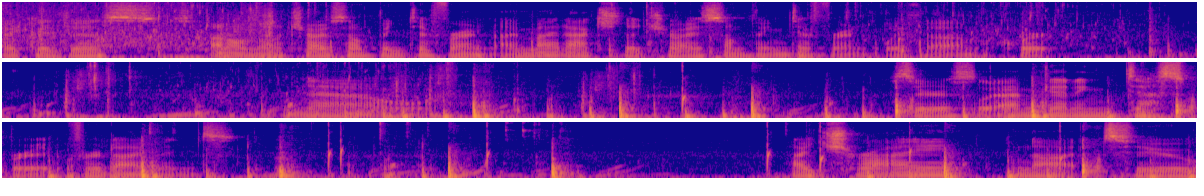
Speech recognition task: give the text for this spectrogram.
I could just, I don't know, try something different. I might actually try something different with um, Quirt. Now, seriously, I'm getting desperate for diamonds. I try not to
